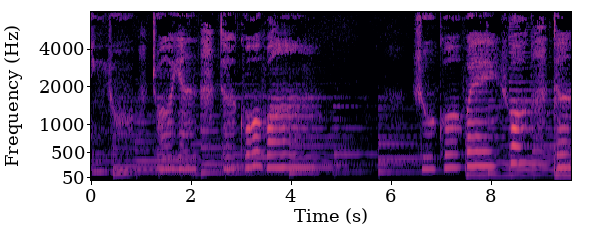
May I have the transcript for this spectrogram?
映入桌沿的过往，如果微弱。的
